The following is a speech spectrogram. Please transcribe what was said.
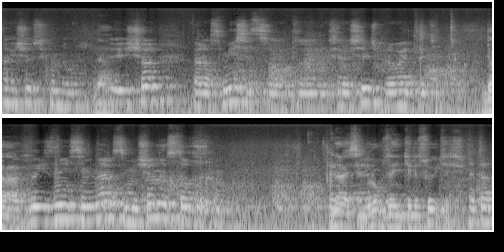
А еще секунду, можно? Да. Еще раз в месяц вот, э, Алексей Васильевич проводит эти Да, выездные семинары, совмещенные с отдыхом. Да, если э, вдруг заинтересуетесь. Это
